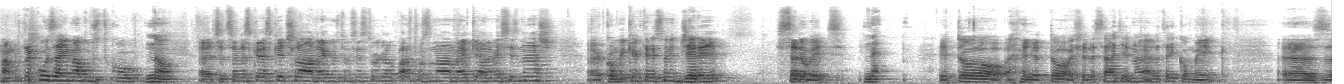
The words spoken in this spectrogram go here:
mám pro takovou zajímavostku. No. Eh, Četl jsem dneska hezký článek, už jsem si z toho udělal pár poznámek, já nevím, jestli znáš eh, komika, který se jmenuje Jerry Sedovic. Ne. Je to, je to 61 letý komik, z,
